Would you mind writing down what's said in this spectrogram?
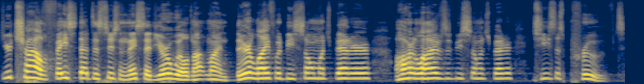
your child faced that decision, they said, Your will, not mine, their life would be so much better. Our lives would be so much better. Jesus proved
